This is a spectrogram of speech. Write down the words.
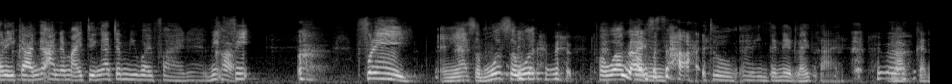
บริการก็อาจจะหมายถึงอาจจะมี Wi-Fi ด้วยวิค่ะฟิฟรี อย่างเงี้ยสมมุติสมมุติเพราะว่าไร้คอมมันสายถูกเอออินเทอร์เน็ตไร้สายรับกัน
